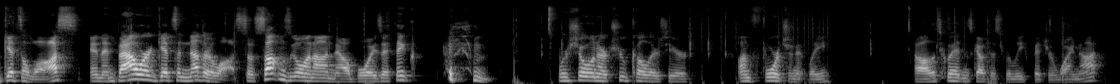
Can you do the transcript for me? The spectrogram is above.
gets a loss, and then Bauer gets another loss. So something's going on now, boys. I think we're showing our true colors here, unfortunately. Uh, let's go ahead and scout this relief pitcher. Why not?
